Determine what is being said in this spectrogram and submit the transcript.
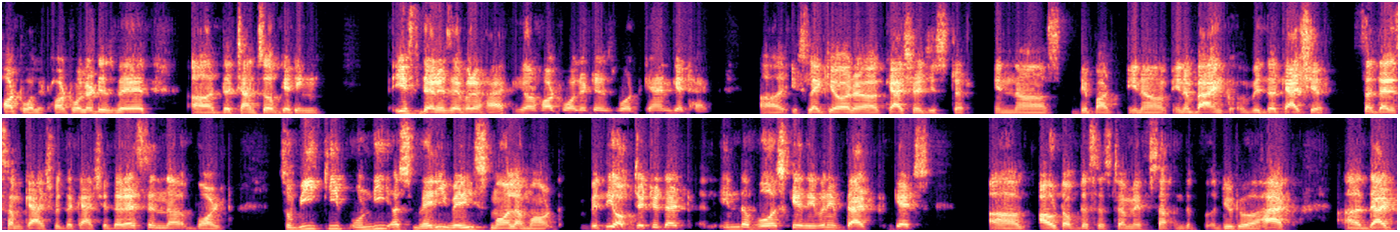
hot wallet hot wallet is where the chances of getting if there is ever a hack your hot wallet is what can get hacked uh, it's like your uh, cash register in a depart in a in a bank with the cashier. So there is some cash with the cashier. The rest in the vault. So we keep only a very very small amount with the objective that in the worst case, even if that gets uh, out of the system if some, due to a hack, uh, that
